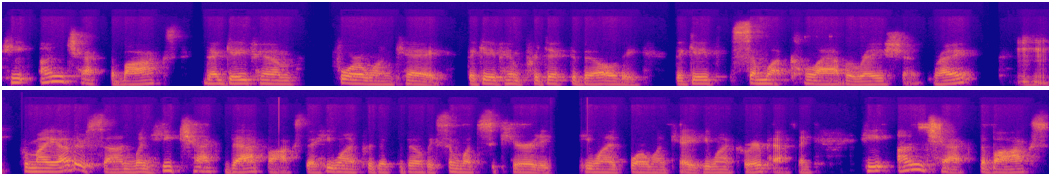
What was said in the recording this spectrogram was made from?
he unchecked the box that gave him 401k, that gave him predictability, that gave somewhat collaboration, right? Mm-hmm. For my other son, when he checked that box that he wanted predictability, somewhat security, he wanted 401k, he wanted career pathing he unchecked the box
